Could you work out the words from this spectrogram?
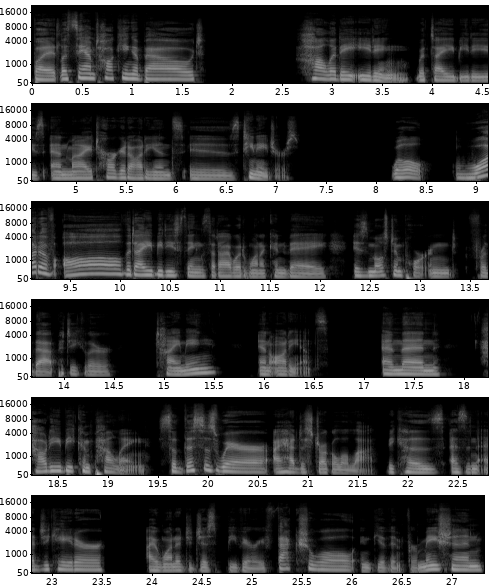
but let's say I'm talking about holiday eating with diabetes and my target audience is teenagers. Well, what of all the diabetes things that I would want to convey is most important for that particular timing and audience? And then how do you be compelling? So, this is where I had to struggle a lot because as an educator, I wanted to just be very factual and give information.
